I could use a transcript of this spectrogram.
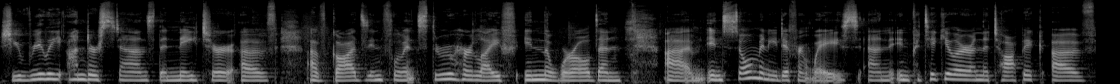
she really understands the nature of, of God's influence through her life in the world and um, in so many different ways. And in particular, on the topic of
